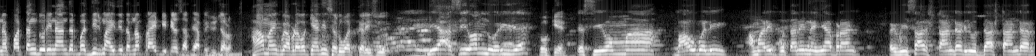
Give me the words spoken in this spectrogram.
અને પતંગ દોરીના અંદર બધી જ માહિતી તમને પ્રાઇસ ડિટેલ સાથે આપીશું. ચલો. હા મયંકભાઈ આપણે હવે ક્યાંથી શરૂઆત કરીશું? આ શિવમ દોરી છે. ઓકે તે શિવમમાં બાહુબલી અમારી પોતાની Naiya brand Vishal standard Yoddha standard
